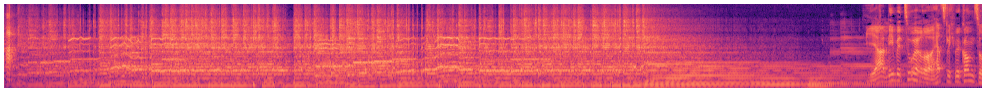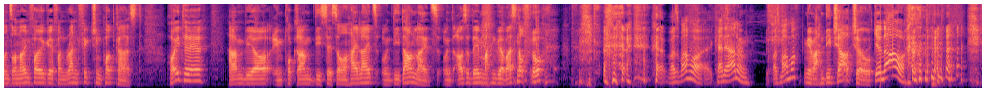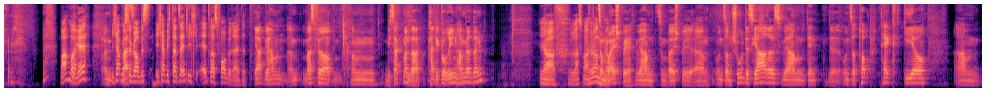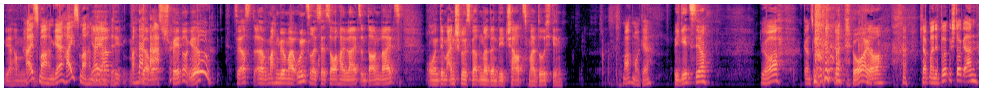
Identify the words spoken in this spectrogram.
Ja, liebe Zuhörer, herzlich willkommen zu unserer neuen Folge von Run Fiction Podcast. Heute haben wir im Programm die Saison Highlights und die Downlights. Und außerdem machen wir was noch, Flo? was machen wir? Keine Ahnung. Was machen wir? Wir machen die Chart Show. Genau. Machen wir, gell? Und ich habe mich sogar bis, ich habe mich tatsächlich etwas vorbereitet. Ja, wir haben, ähm, was für, ähm, wie sagt man da, Kategorien haben wir denn? Ja, lass mal hören. Zum komm. Beispiel, wir haben zum Beispiel ähm, unseren Schuh des Jahres, wir haben den, äh, unser Top Tech Gear, ähm, wir haben heiß machen, gell? Heiß machen. Ja, ja, Leute. die machen wir aber erst später, gell? Zuerst äh, machen wir mal unsere Saison Highlights und Downlights und im Anschluss werden wir dann die Charts mal durchgehen. Machen wir, gell? Wie geht's dir? Ja, ganz gut. ja, ja. Ich habe meine Birkenstock an.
